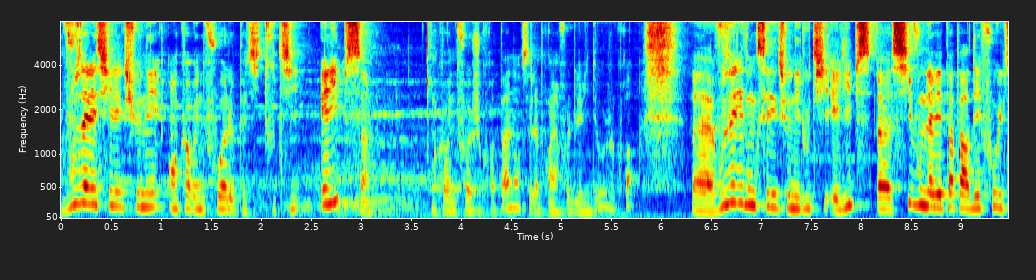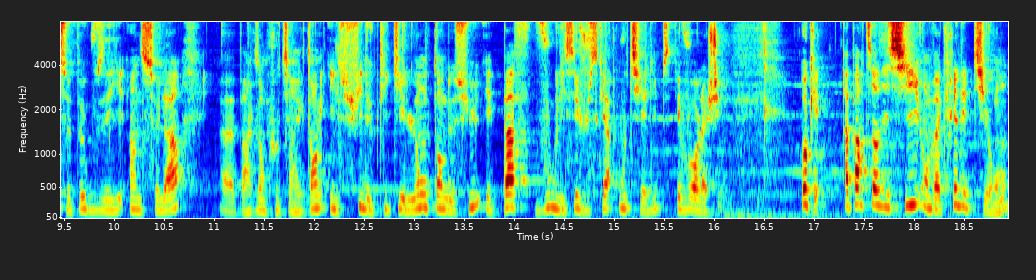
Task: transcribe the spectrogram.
vous allez sélectionner encore une fois le petit outil ellipse, encore une fois, je crois pas, non, c'est la première fois de la vidéo, je crois. Euh, vous allez donc sélectionner l'outil ellipse. Euh, si vous ne l'avez pas par défaut, il se peut que vous ayez un de ceux-là. Euh, par exemple, l'outil rectangle, il suffit de cliquer longtemps dessus, et paf, vous glissez jusqu'à outil ellipse, et vous relâchez. Ok, à partir d'ici, on va créer des petits ronds.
